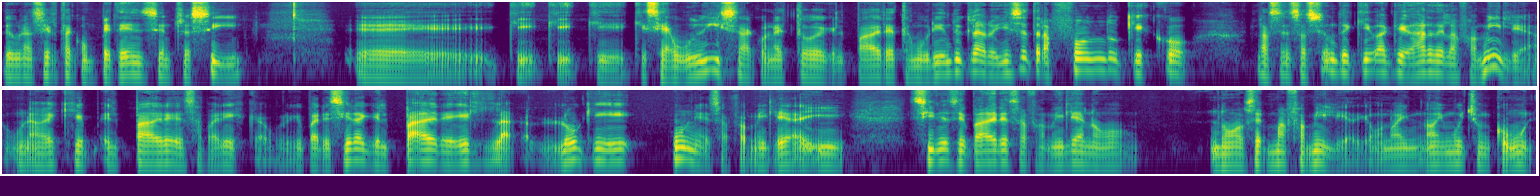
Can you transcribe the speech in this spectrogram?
de una cierta competencia entre sí. Eh, que, que, se agudiza con esto de que el padre está muriendo. Y claro, y ese trasfondo que es con la sensación de qué va a quedar de la familia una vez que el padre desaparezca, porque pareciera que el padre es la, lo que une esa familia y sin ese padre esa familia no, no va a ser más familia, digamos, no hay, no hay mucho en común.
